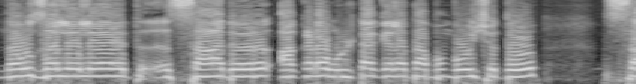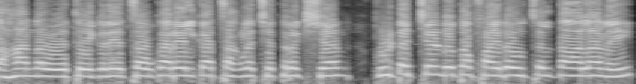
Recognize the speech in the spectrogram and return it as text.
नऊ झालेले आहेत. सहा दर आकडा उलटा केला तर आपण बघू शकतो. सहा नऊ येतो इकडे. चौकार येईल का? चांगला क्षेत्रक्षण फुलटच चेंड होता. फायदा उचलता आला नाही.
